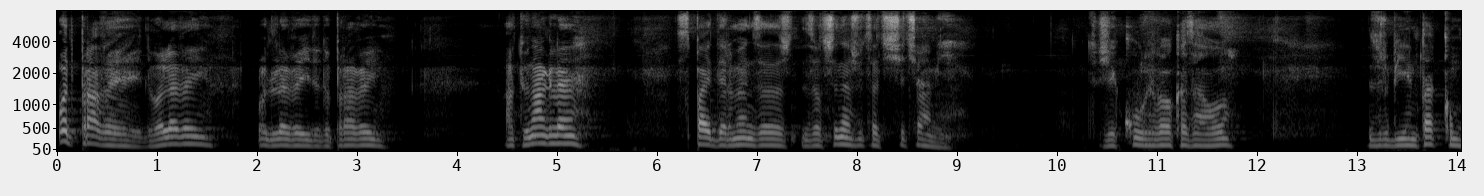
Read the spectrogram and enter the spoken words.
od prawej do lewej, od lewej idę do prawej. A tu nagle Spiderman za, zaczyna rzucać sieciami. Co się kurwa okazało? Zrobiłem taką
